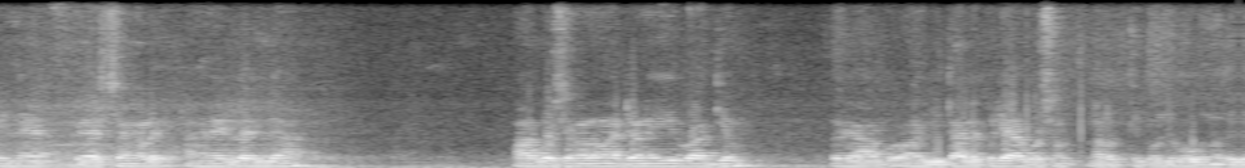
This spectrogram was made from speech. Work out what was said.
പിന്നെ വേഷങ്ങൾ അങ്ങനെയുള്ള എല്ലാ ആഘോഷങ്ങളുമായിട്ടാണ് ഈ വാദ്യം ഈ താലപ്പൊലി ആഘോഷം നടത്തിക്കൊണ്ട് പോകുന്നത്.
